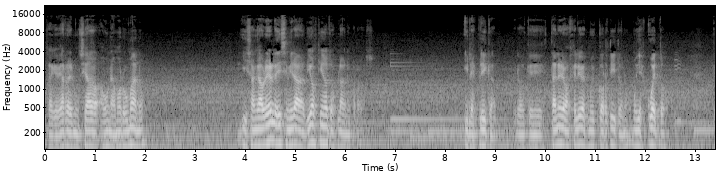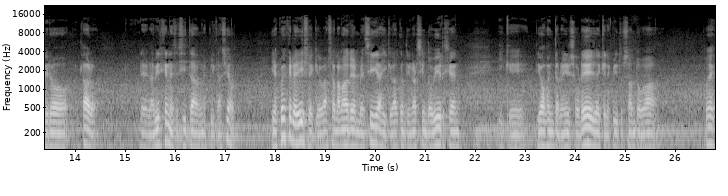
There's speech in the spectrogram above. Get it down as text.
o sea que había renunciado a un amor humano. Y San Gabriel le dice, mira, Dios tiene otros planes para vos y le explica. Lo que está en el Evangelio es muy cortito, ¿no? muy escueto, pero claro, la Virgen necesita una explicación. Y después que le dice que va a ser la madre del Mesías y que va a continuar siendo virgen y que Dios va a intervenir sobre ella y que el Espíritu Santo va... Entonces,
